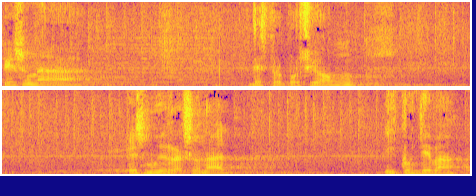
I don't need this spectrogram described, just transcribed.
es una desproporción, es muy racional y conlleva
